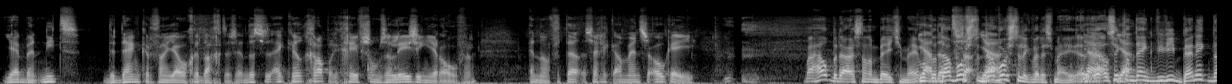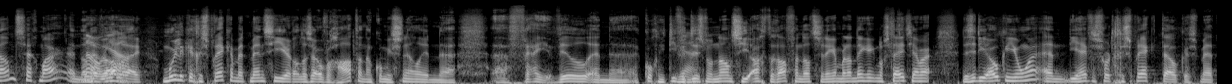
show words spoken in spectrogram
Jij bent niet de denker van jouw gedachten. En dat is eigenlijk heel grappig. Ik geef soms een lezing hierover. En dan vertel, zeg ik aan mensen: oké, Maar help me daar eens dan een beetje mee. Want daar, worstel, zou- ja. daar worstel ik wel eens mee. Ja, Als ik dan denk, wie, wie ben ik dan, zeg maar? En dan Nou, hebben we allerlei moeilijke gesprekken met mensen hier al eens over gehad. En dan kom je snel in eh, eh, vrije wil en eh, cognitieve dissonantie achteraf en dat soort dingen. Maar dan denk ik nog steeds, ja, maar er zit hier ook een jongen en die heeft een soort gesprek telkens met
